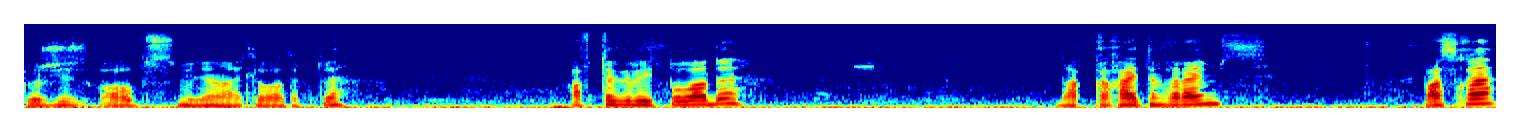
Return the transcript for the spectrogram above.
160 миллион айтылып жатырыпты автокредит болады. Наққа қайтын қараймыз. Басқа?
